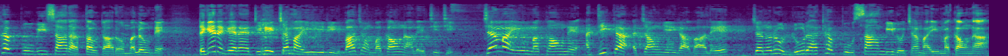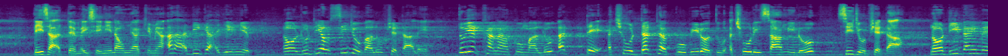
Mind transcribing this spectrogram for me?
ထပ်ပူပြီးစားတာတောက်တာတော့မလုပ်နဲ့တကယ်တကယ်တမ်းဒီနေ့ကျမ်းမာရေးဒီဘာကြောင့်မကောင်းတာလဲကြည့်ကြည့်ကျမ်းမာရေးမကောင်းတဲ့အဓိကအကြောင်းရင်းကဘာလဲကျွန်တော်တို့လူတာထပ်ပူစားမိလို့ကျမ်းမာရေးမကောင်းတာလေးစားအတဲမိတ်ဆွေနေတော်များခင်များအဲ့ဒါအဓိကအရေးမြစ် နော်လူတယောက်စီးကြပါလို့ဖြစ်တာလေသူ့ရဲ့ခန္ဓာကိုယ်မှာလိုအပ်တဲ့အချိုဓာတ်ထပ်ပို့ပြီးတော့သူအချိုတွေစားမိလို့စီးကြဖြစ်တာ နော်ဒီတိုင်းပဲ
